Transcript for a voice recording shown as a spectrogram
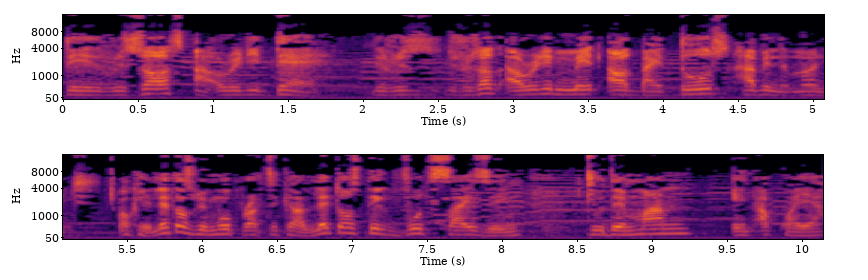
the results are already there. The, res- the results are already made out by those having the monies. Okay, let us be more practical. Let us take vote sizing to the man in Akwaya.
